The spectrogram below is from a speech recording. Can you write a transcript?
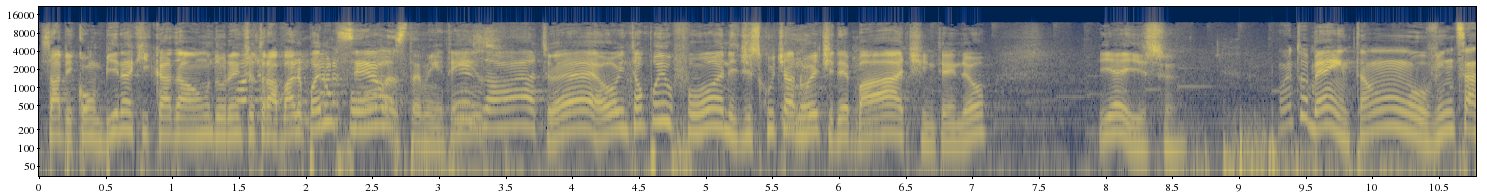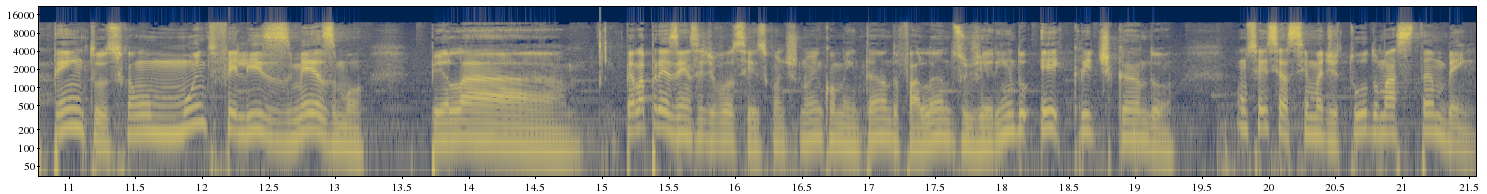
sabe? Combina que cada um durante Pode o trabalho põe no fone. também, tem isso. Exato, é. Ou então põe o fone, discute à noite, debate, entendeu? E é isso. Muito bem, então, ouvintes atentos, ficamos muito felizes mesmo pela, pela presença de vocês. Continuem comentando, falando, sugerindo e criticando. Não sei se acima de tudo, mas também.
